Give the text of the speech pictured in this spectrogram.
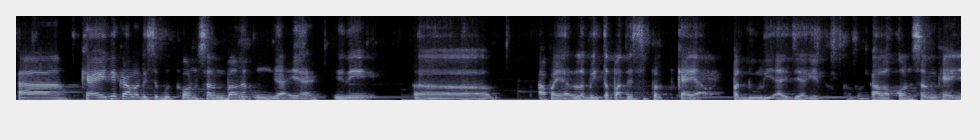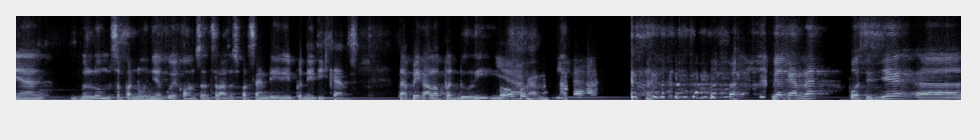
Uh, kayaknya kalau disebut concern banget enggak ya. Ini uh, apa ya lebih tepatnya seperti kayak peduli aja gitu. Kalau concern kayaknya belum sepenuhnya gue concern 100% di pendidikan. Tapi kalau peduli iya, oh, ya karena nggak karena posisinya uh,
